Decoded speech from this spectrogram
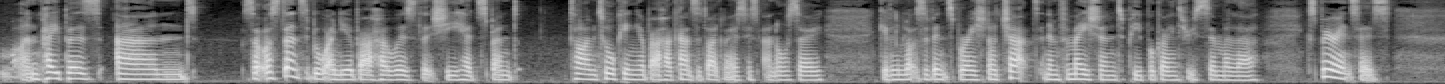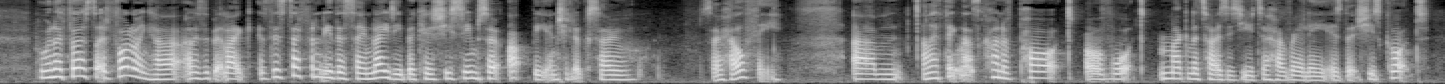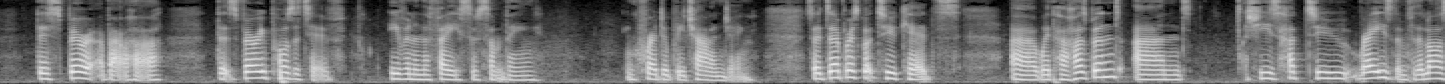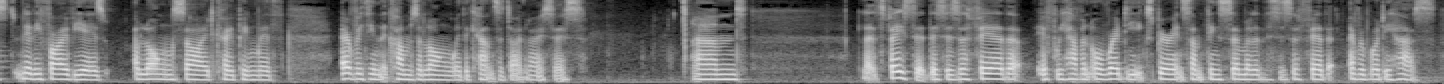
on papers, and so ostensibly what I knew about her was that she had spent time talking about her cancer diagnosis and also giving lots of inspirational chat and information to people going through similar experiences. But when I first started following her, I was a bit like, is this definitely the same lady? Because she seems so upbeat and she looks so so healthy. Um, and I think that's kind of part of what magnetizes you to her, really, is that she's got this spirit about her that's very positive, even in the face of something incredibly challenging. So, Deborah's got two kids uh, with her husband, and she's had to raise them for the last nearly five years alongside coping with everything that comes along with a cancer diagnosis. And let's face it, this is a fear that if we haven't already experienced something similar, this is a fear that everybody has.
